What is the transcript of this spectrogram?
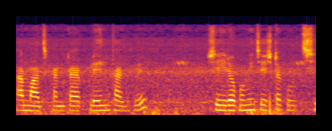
আর মাঝখানটা প্লেন থাকবে। সেই রকমই চেষ্টা করছি।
